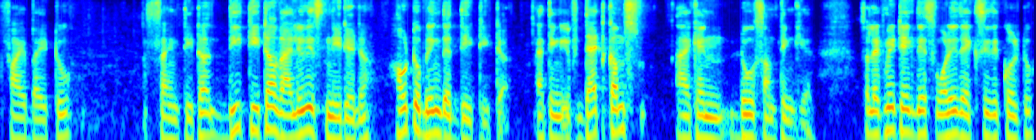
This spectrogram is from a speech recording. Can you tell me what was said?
Five by two sine theta. D theta value is needed. How to bring the d theta? I think if that comes, I can do something here. So let me take this. What is x is equal to?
